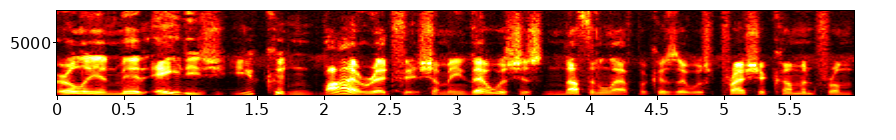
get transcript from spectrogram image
early and mid 80s, you couldn't buy a redfish. I mean, there was just nothing left because there was pressure coming from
